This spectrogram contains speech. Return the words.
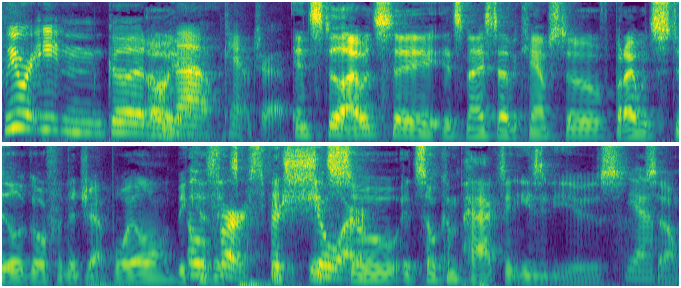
we were eating good Oh, on yeah. that camp trip. And still, I would say it's nice to have a camp stove, but I would still go for the Jetboil oh, because Oh, first, it's, for it's, sure. it's so it's so compact and easy to use. Yeah. So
